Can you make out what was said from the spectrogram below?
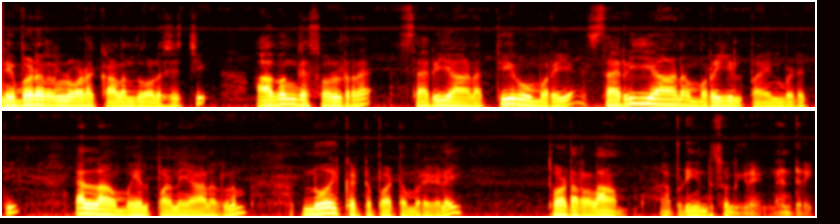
நிபுணர்களோட கலந்து ஆலோசித்து அவங்க சொல்கிற சரியான தீர்வு முறையை சரியான முறையில் பயன்படுத்தி எல்லா முயல் பண்ணையாளர்களும் நோய் கட்டுப்பாட்டு முறைகளை தொடரலாம் அப்படின்னு சொல்கிறேன். நன்றி.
